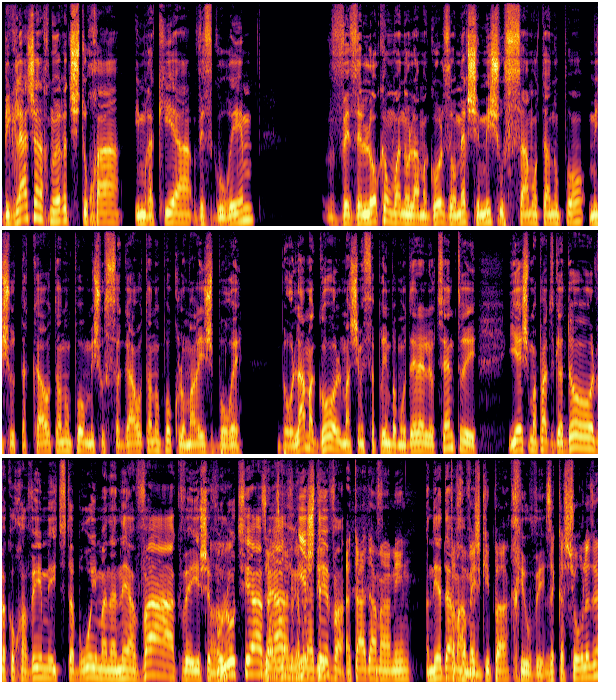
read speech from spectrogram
בגלל שאנחנו ארץ שטוחה עם רקיע וסגורים, וזה לא כמובן עולם עגול, זה אומר שמישהו שם אותנו פה, מישהו תקע אותנו פה, מישהו סגר אותנו פה, כלומר יש בורא. בעולם עגול, מה שמספרים במודל ההליוצנטרי, יש מפץ גדול, והכוכבים הצטברו עם ענני אבק, ויש אבולוציה, אה, זה ואז יש להגיד, טבע. אתה אדם מאמין, אני אדם אתה מאמין. חובש כיפה, חיובי. זה קשור לזה?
